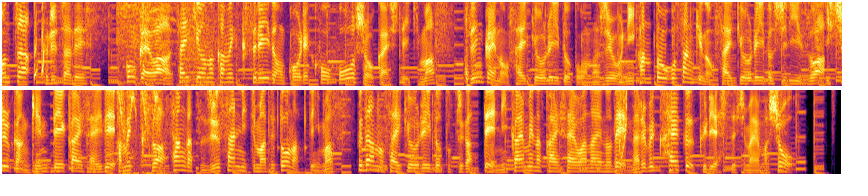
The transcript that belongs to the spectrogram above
こんちは、フルチャです。今回は最強のカメックスレイドの攻略方法を紹介していきます。前回の最強レイドと同じように、関東御三家の最強レイドシリーズは1週間限定開催で、カメックスは3月13日までとなっています。普段の最強レイドと違って2回目の開催はないので、なるべく早くクリアしてしまいましょう。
